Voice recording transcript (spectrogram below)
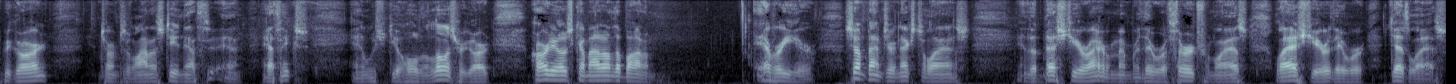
regard in terms of honesty and, eth- and ethics, and which do you hold in the lowest regard? Car dealers come out on the bottom every year. Sometimes they're next to last. In the best year I remember, they were third from last. Last year, they were dead last.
